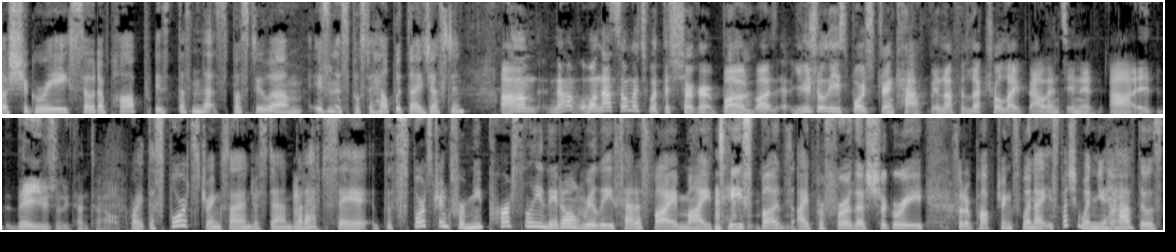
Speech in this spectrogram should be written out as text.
a sugary soda pop. Is doesn't that supposed to um isn't it supposed to help with digestion? Um, no, well, not so much with the sugar, but uh, usually sports drink have enough electrolyte balance in it. Uh, it, they usually tend to help. Right, the sports drinks I understand, Mm-hmm. but I have to say the sports drinks for me personally they don't really satisfy my taste buds. I prefer the sugary sort of pop drinks when I, especially when you Right. have those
